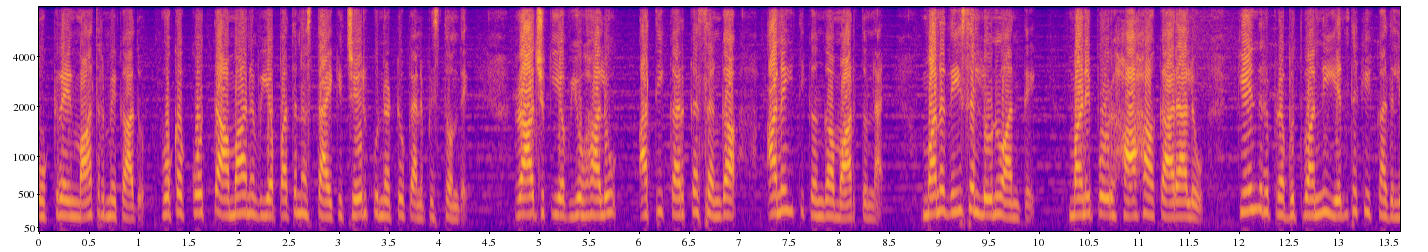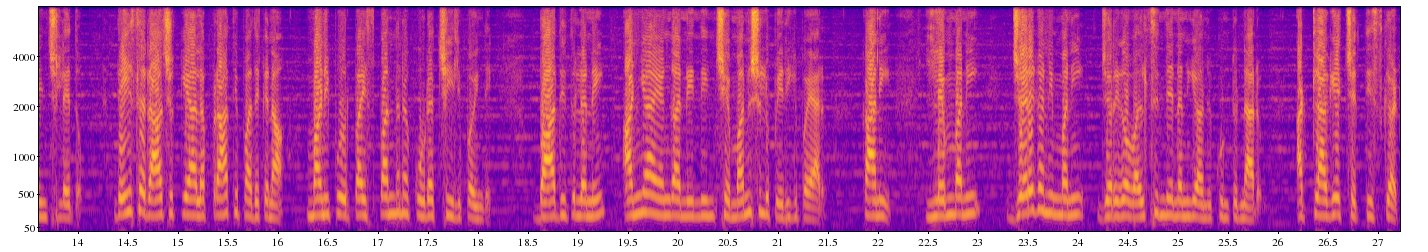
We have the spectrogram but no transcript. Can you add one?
ఉక్రెయిన్ మాత్రమే కాదు ఒక కొత్త అమానవీయ పతన స్థాయికి చేరుకున్నట్టు కనిపిస్తోంది. రాజకీయ వ్యూహాలు అతి కర్కశంగా అనైతికంగా మారుతున్నాయి. మన దేశంలోనూ అంతే. మణిపూర్ హాహాకారాలు కేంద్ర ప్రభుత్వాన్ని ఎంతకీ కదిలించలేదు. దేశ రాజకీయాల ప్రాతిపదికన మణిపూర్పై స్పందన కూడా చీలిపోయింది. బాధితులని అన్యాయంగా నిందించే మనుషులు పెరిగిపోయారు. కానీ లెమ్మని జరగనిమ్మని జరగవలసిందేనని అనుకుంటున్నారు. అట్లాగే ఛత్తీస్గఢ్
